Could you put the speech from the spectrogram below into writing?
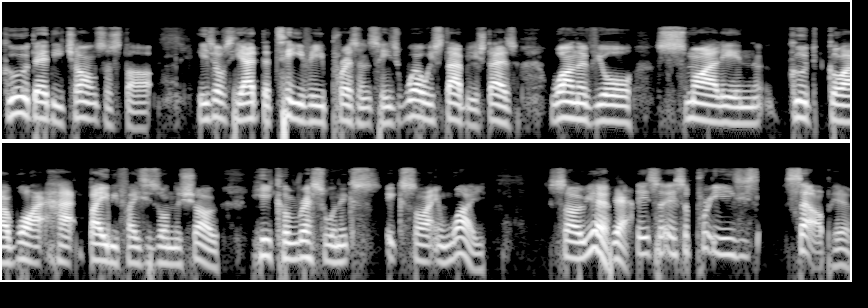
good Eddie chance to start. He's obviously had the TV presence. He's well established as one of your smiling, good guy, white hat baby faces on the show. He can wrestle in an ex- exciting way. So yeah, Yeah. it's a, it's a pretty easy setup here.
